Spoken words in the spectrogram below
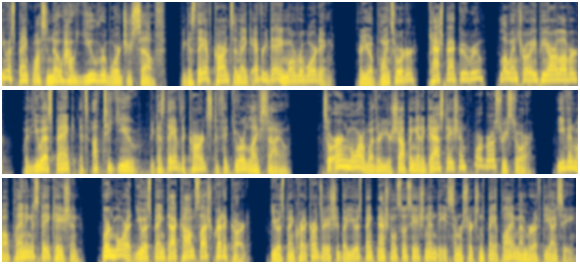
US Bank wants to know how you reward yourself because they have cards that make every day more rewarding. Are you a points hoarder, cashback guru, low intro APR lover? With US Bank, it's up to you because they have the cards to fit your lifestyle. So earn more whether you're shopping at a gas station or grocery store, even while planning a staycation. Learn more at usbank.com slash credit card. US Bank credit cards are issued by US Bank National Association ND. Some restrictions may apply. Member FDIC.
